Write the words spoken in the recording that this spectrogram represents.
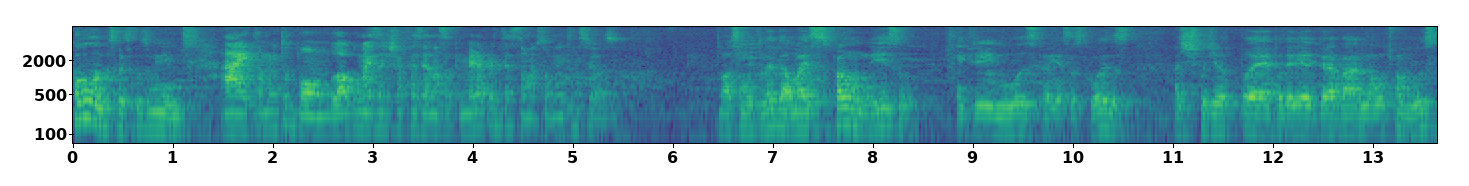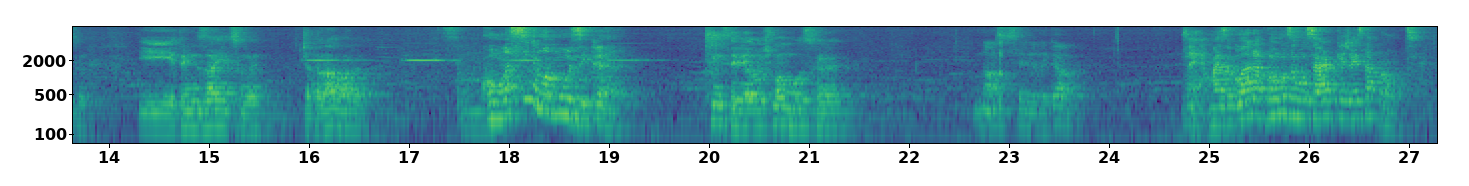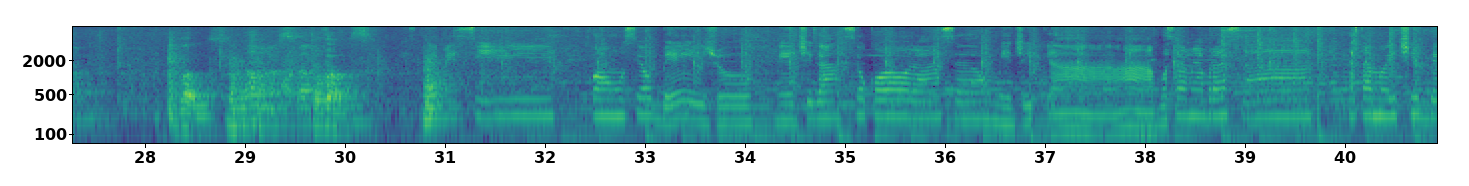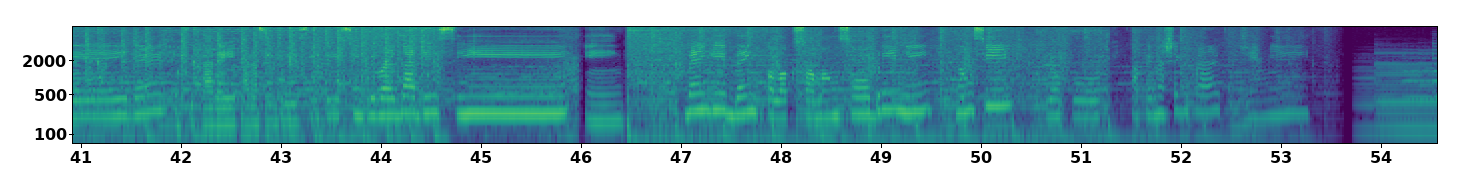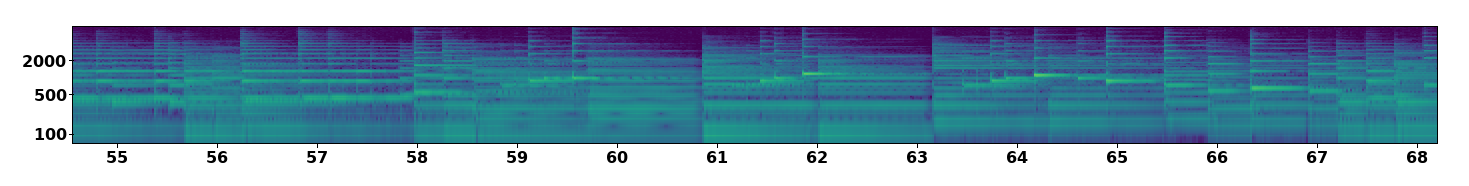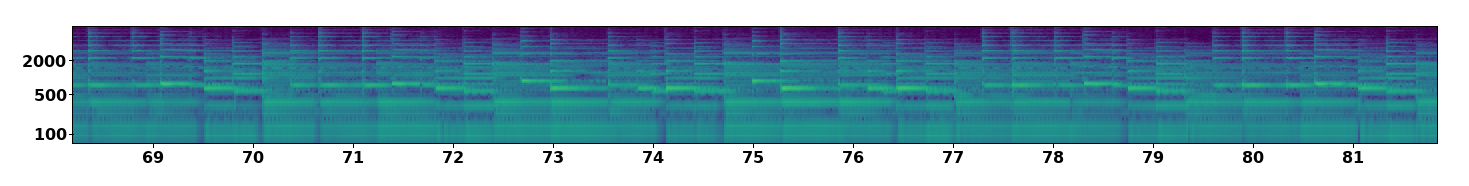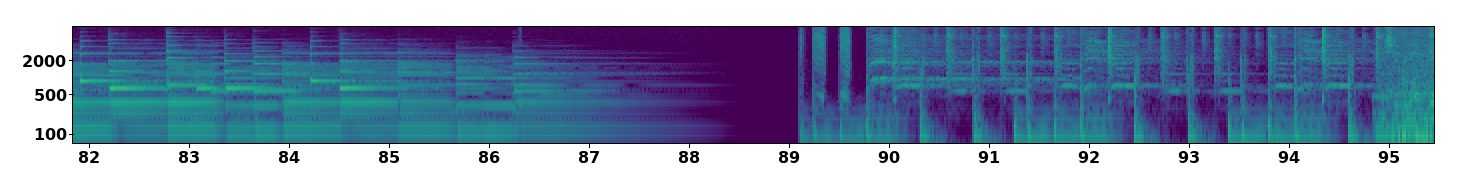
Como anda as coisas com os meninos? Ai, tá muito bom. Logo mais a gente vai fazer a nossa primeira apresentação. Eu estou muito ansioso. Nossa, muito legal. Mas falando nisso, entre música e essas coisas, a gente podia, é, poderia gravar na última música e eternizar isso, né? Já tá na hora. Como assim uma música? Sim, seria a última música, né? Nossa, seria legal. É, mas agora vamos almoçar porque já está pronto. Vamos. Vamos, Então vamos. Estremeci com o seu beijo. Me diga seu coração, me diga. Você vai me abraçar esta noite, baby. Eu ficarei para sempre, sempre, sempre verdade, sim. Bang, bang, coloque sua mão sobre mim. Não se preocupe, apenas chegue perto de mim.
